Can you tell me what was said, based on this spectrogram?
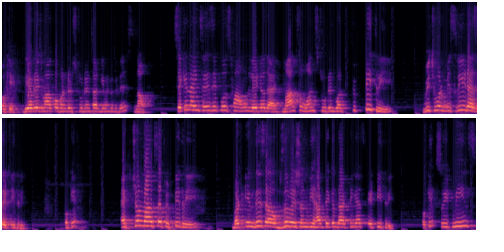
okay the average mark of 100 students are given to be this. Now second line says it was found later that marks of one student were 53 which were misread as 83 okay? Actual marks are 53 but in this observation we have taken that thing as 83 okay? So it means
